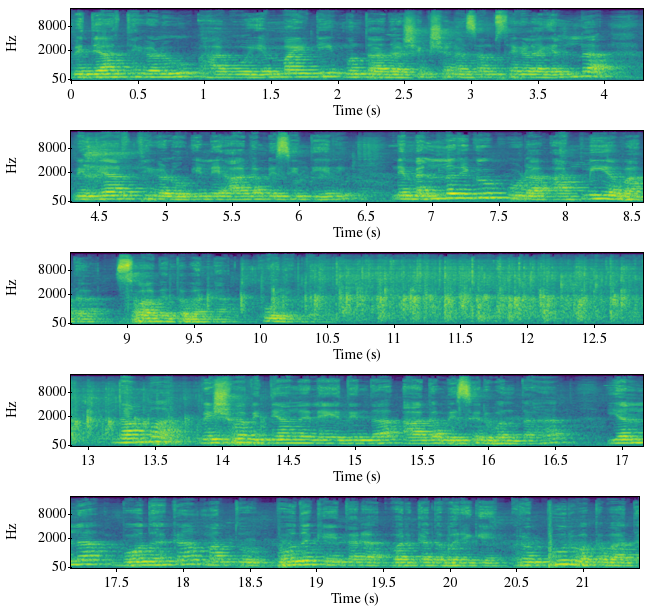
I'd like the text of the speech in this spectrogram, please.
ವಿದ್ಯಾರ್ಥಿಗಳು ಹಾಗೂ ಎಂ ಐ ಟಿ ಮುಂತಾದ ಶಿಕ್ಷಣ ಸಂಸ್ಥೆಗಳ ಎಲ್ಲ ವಿದ್ಯಾರ್ಥಿಗಳು ಇಲ್ಲಿ ಆಗಮಿಸಿದ್ದೀರಿ. ನಿಮ್ಮೆಲ್ಲರಿಗೂ ಕೂಡ ಆತ್ಮೀಯವಾದ ಸ್ವಾಗತವನ್ನು ಕೋರುತ್ತೇನೆ. ನಮ್ಮ ವಿಶ್ವವಿದ್ಯಾನಿಲಯದಿಂದ ಆಗಮಿಸಿರುವಂತಹ ಎಲ್ಲ ಬೋಧಕ ಮತ್ತು ಬೋಧಕೇತರ ವರ್ಗದವರಿಗೆ ಹೃತ್ಪೂರ್ವಕವಾದ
